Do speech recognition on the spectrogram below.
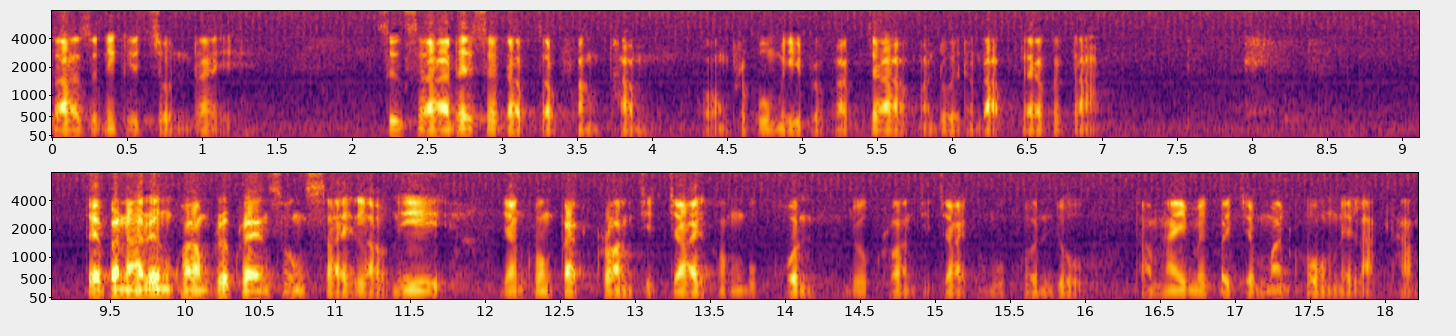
ศาสนิกชนได้ ศึกษาได้สดับสับฟังธรรมของพระผู้มีพระภาคเจ้ามาโดยลำดับแล้วก็ตาม แต่ปัญหาเรื่องความเครือบแคลงสงสัยเหล่านี้ยังคงกัดกร่อนจิตใจของบุคคลโยกครอนจิตใจของบุคคลอยู่ทำให้ไม่ค่อยจะมั่นคงในหลักธรรม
